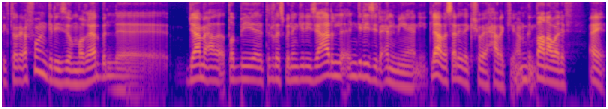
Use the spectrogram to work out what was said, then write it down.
دكتور يعرفون إنجليزي هم غير بالجامعة طبيه تدرس بالإنجليزي. هذا الإنجليزي العلمي يعني. لا بس أريدك شوية حركة يعني. قطاره والف اي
